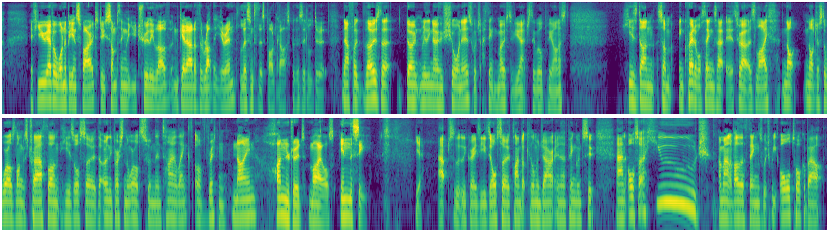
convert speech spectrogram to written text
if you ever want to be inspired to do something that you truly love and get out of the rut that you're in, listen to this podcast because it'll do it. Now, for those that don't really know who Sean is, which I think most of you actually will, to be honest, he has done some incredible things at, eh, throughout his life. Not not just the world's longest triathlon. He is also the only person in the world to swim the entire length of Britain. 900 miles in the sea. Yeah, absolutely crazy. He's also climbed up Kilimanjaro in a penguin suit, and also a huge amount of other things which we all talk about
